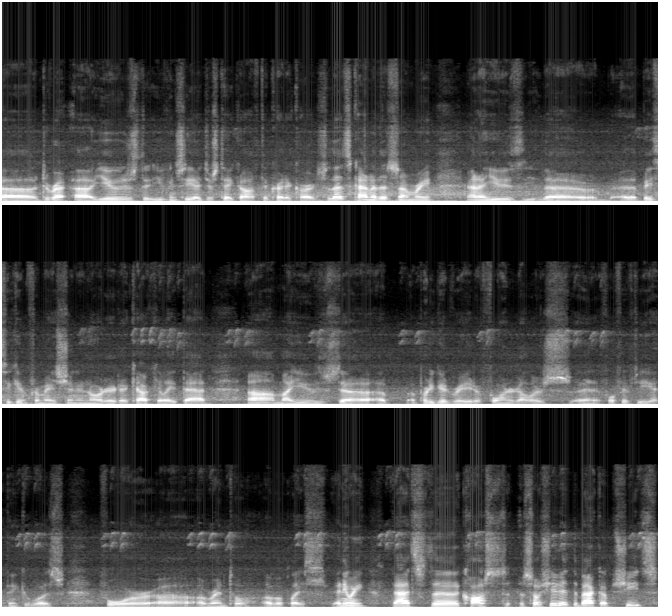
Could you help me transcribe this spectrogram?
uh, direct uh, used that you can see I just take off the credit card. So that's kind of the summary and I use the, the basic information in order to calculate that. Um, I used uh, a, a, pretty good rate of $400 uh, 450 I think it was for uh, a rental of a place. Anyway that's the cost associated the backup sheets.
